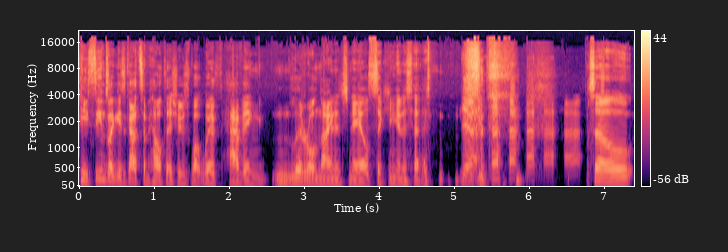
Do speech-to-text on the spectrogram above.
he seems like he's got some health issues. What with having literal nine inch nails sticking in his head. Yeah. so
